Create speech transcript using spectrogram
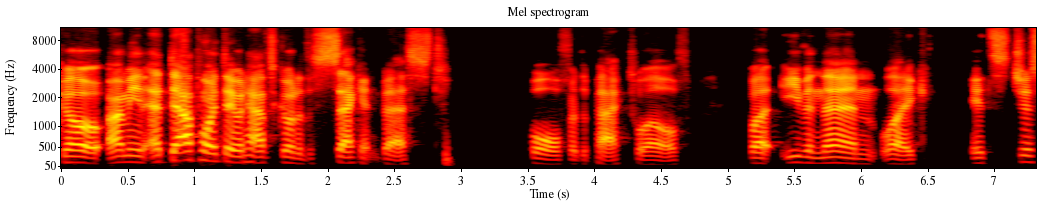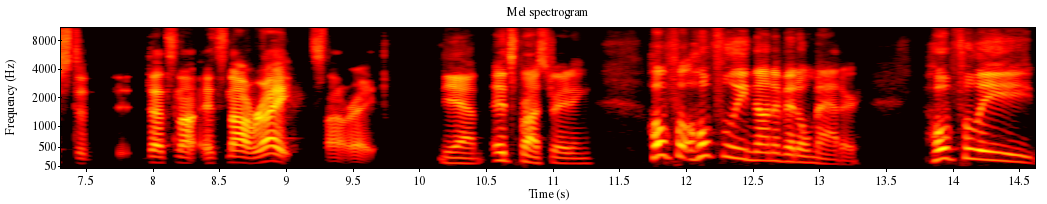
go. I mean, at that point, they would have to go to the second best bowl for the Pac 12. But even then, like, it's just a that's not it's not right. It's not right. Yeah, it's frustrating. Hopefully, hopefully none of it'll matter. Hopefully,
